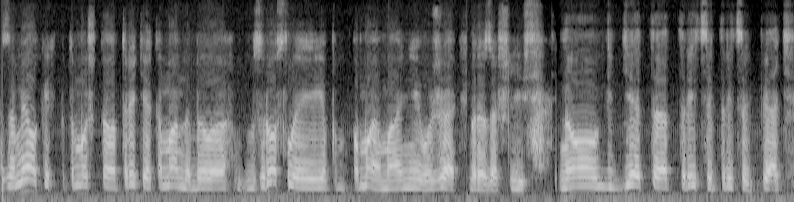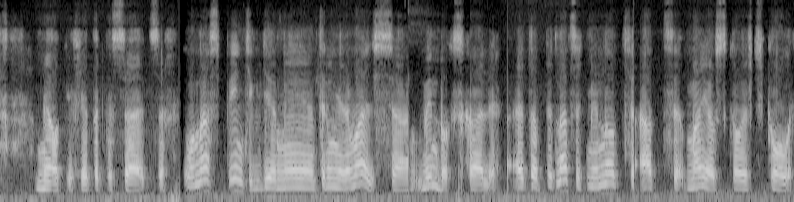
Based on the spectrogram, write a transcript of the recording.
за мелких, потому что третья команда была взрослые, и, по-моему, они уже разошлись. Но где-то 30-35 мелких это касается. У нас в Пиньки, где мы тренировались, в Inbox-халле, это 15 минут от майорской школы.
